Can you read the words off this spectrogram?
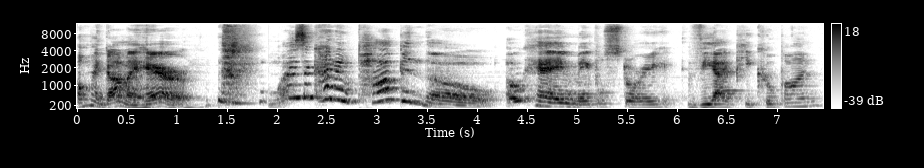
Oh my god, my hair. Why is it kind of popping though? Okay, Maple Story VIP coupon.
